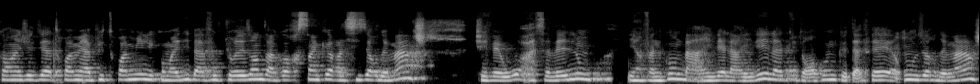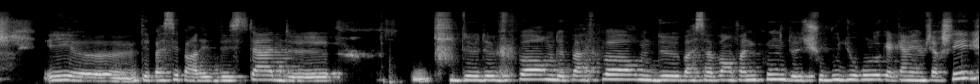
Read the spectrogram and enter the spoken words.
quand j'étais à 3000 à plus de 3000 et qu'on m'a dit bah il faut que tu redescendes encore 5 heures à 6 heures de marche j'ai fait, waouh, ça va être long. Et en fin de compte, bah, arrivé à l'arrivée, là, tu te rends compte que tu as fait 11 heures de marche et euh, tu es passé par des, des stades. De, de, de, forme, de pas forme, de bah ça va en fin de compte, de je suis au bout du rouleau, quelqu'un vient me chercher,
